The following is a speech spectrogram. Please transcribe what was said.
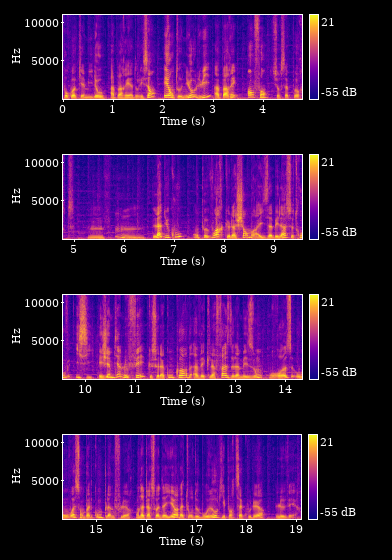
pourquoi Camilo apparaît adolescent et Antonio, lui, apparaît enfant sur sa porte? Hmm. Là du coup, on peut voir que la chambre à Isabella se trouve ici. Et j'aime bien le fait que cela concorde avec la face de la maison rose où on voit son balcon plein de fleurs. On aperçoit d'ailleurs la tour de Bruno qui porte sa couleur, le vert.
